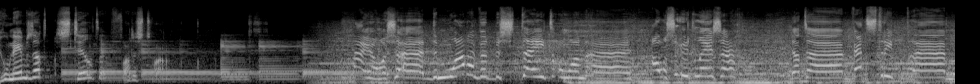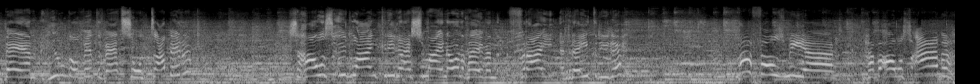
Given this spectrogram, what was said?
hoe nemen ze dat? Stilte voor de storm. Nou jongens, de mannen wordt besteed om alles uit te lezen. Dat de wedstrijd bij een heel witte zo'n tab in. Ze gaan alles uitlijn krijgen en ze mij nog even vrij reetrieden. Maar volgens mij hebben we alles aardig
